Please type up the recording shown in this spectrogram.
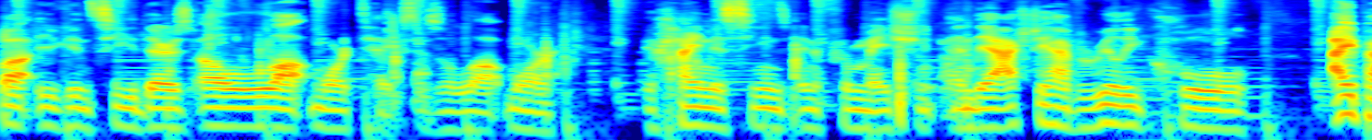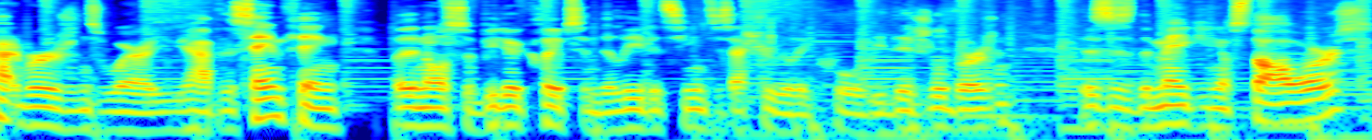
but you can see there's a lot more text. There's a lot more behind the scenes information. And they actually have really cool iPad versions where you have the same thing, but then also video clips and deleted scenes. It's actually really cool, the digital version. This is the making of Star Wars,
